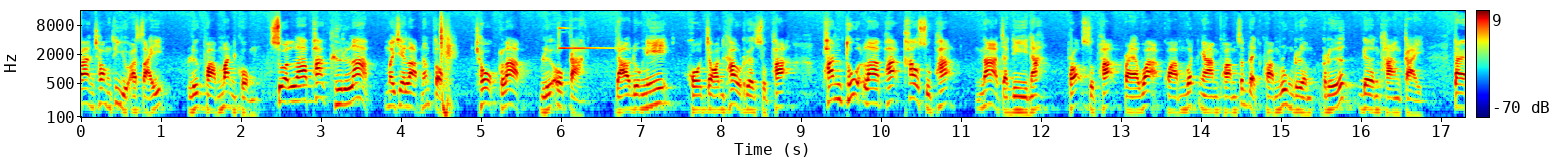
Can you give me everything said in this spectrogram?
บ้านช่องที่อยู่อาศัย หรือความมั่นคง ส่วนลาภะคือลาบไม่ใช่ลาบน้ำตก โชคลาภหรือโอกาส ดาวดวงนี้โคจรเข้าเรือนสุภะพันธุลาภะเข้าสุภะน่าจะดีนะ เพราะสุภะแปลว่าความงดงามความสำเร็จความรุ่งเรืองหรือเดินทางไกลแต่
